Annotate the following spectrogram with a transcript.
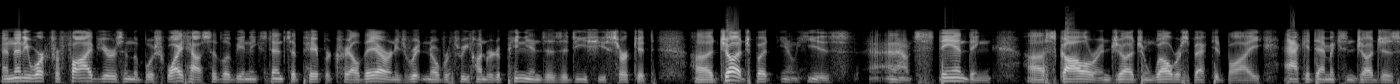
and then he worked for five years in the Bush White House. So there'll be an extensive paper trail there, and he's written over 300 opinions as a D.C. Circuit uh, judge. But you know, he is an outstanding uh, scholar and judge, and well respected by academics and judges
